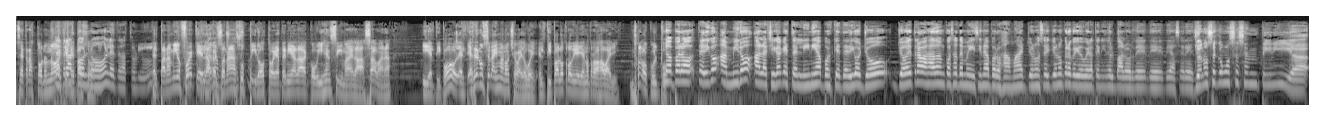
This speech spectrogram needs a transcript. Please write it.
se trastornó. ¿A qué le pasó? trastornó, le trastornó. El pana mío fue que la persona suspiró, todavía tenía la cobija encima de la sábana. Y el tipo, él, él renunció la misma noche, by the way. El tipo al otro día ya no trabajaba allí. No lo culpo. No, pero te digo, admiro a la chica que está en línea porque te digo, yo yo he trabajado en cosas de medicina, pero jamás, yo no sé, yo no creo que yo hubiera tenido el valor de, de, de hacer eso. Yo no sé cómo se sentiría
